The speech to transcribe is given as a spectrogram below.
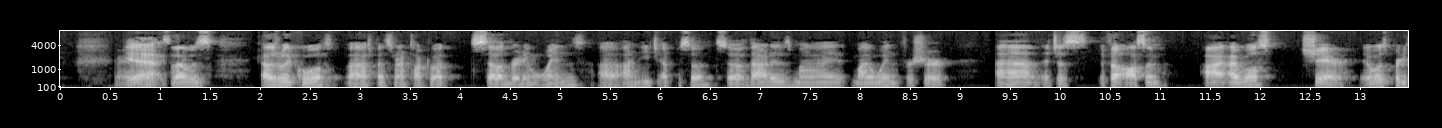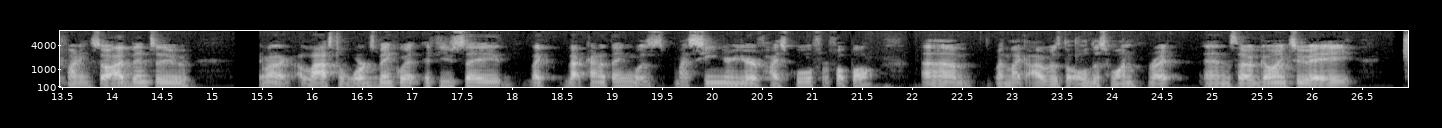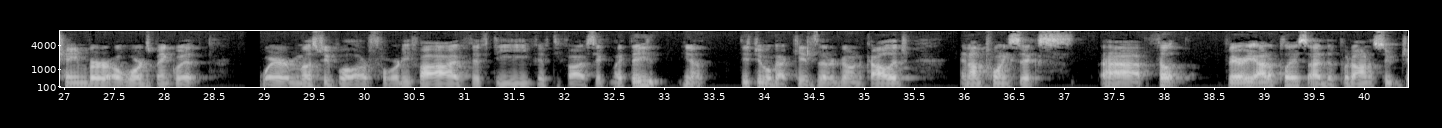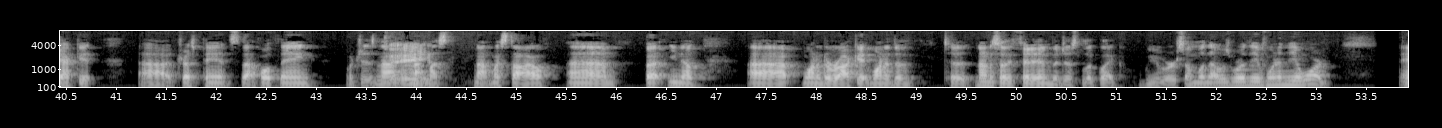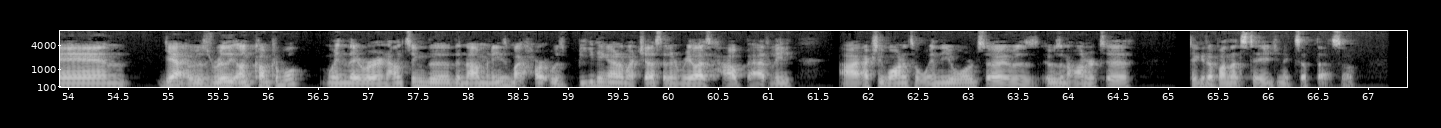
And, Yeah. So that was that was really cool. Uh, Spencer and I talked about celebrating wins uh, on each episode. So that is my my win for sure. Um, it just it felt awesome. I, I will share. It was pretty funny. So I've been to my like a last awards banquet, if you say like that kind of thing, was my senior year of high school for football. Um, when like I was the oldest one, right? And so going to a chamber awards banquet where most people are 45, 50, 55, 60, like they, you know, these people got kids that are going to college and I'm 26, uh, felt very out of place. I had to put on a suit jacket, uh, dress pants, that whole thing, which is not, not my, not my style. Um, but you know, uh, wanted to rock it, wanted to, to not necessarily fit in, but just look like we were someone that was worthy of winning the award. And yeah, it was really uncomfortable when they were announcing the the nominees. My heart was beating out of my chest. I didn't realize how badly I actually wanted to win the award. So it was it was an honor to to get up on that stage and accept that. So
